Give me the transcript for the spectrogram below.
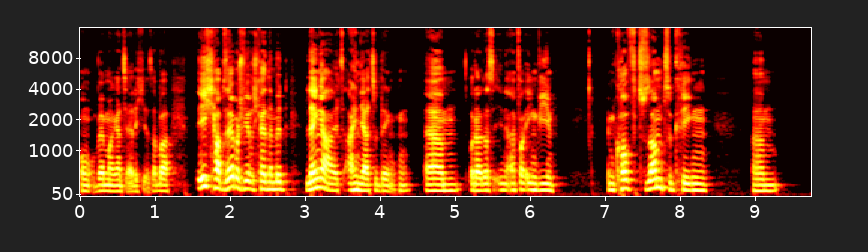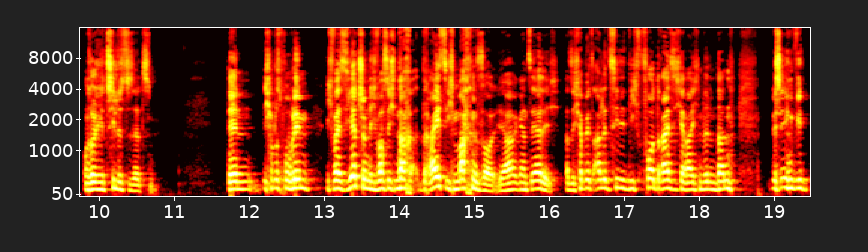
um, wenn man ganz ehrlich ist. Aber ich habe selber Schwierigkeiten damit, länger als ein Jahr zu denken ähm, oder das einfach irgendwie im Kopf zusammenzukriegen ähm, und solche Ziele zu setzen. Denn ich habe das Problem, ich weiß jetzt schon nicht, was ich nach 30 machen soll, ja, ganz ehrlich. Also ich habe jetzt alle Ziele, die ich vor 30 erreichen will und dann ist irgendwie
